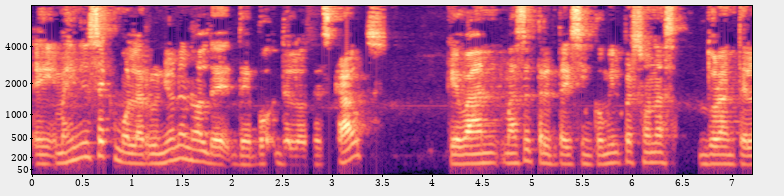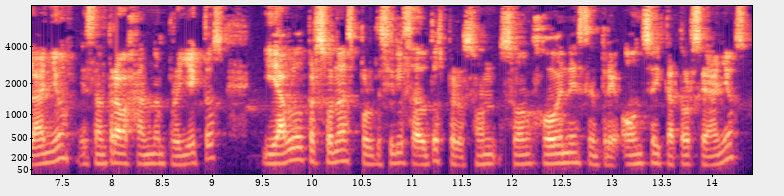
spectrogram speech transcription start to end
Eh, imagínense como la reunión anual de, de los scouts, que van más de 35 mil personas durante el año, están trabajando en proyectos y hablo de personas, por decirles adultos, pero son, son jóvenes entre 11 y 14 años.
